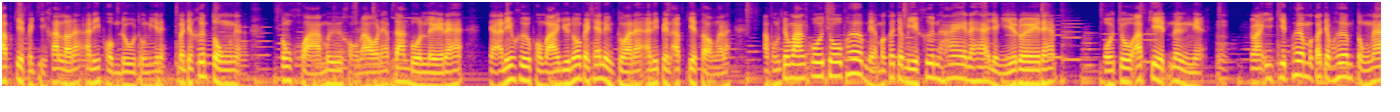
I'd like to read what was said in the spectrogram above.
อัปเกรดไปกี่ขั้นแล้วนะ อันนี้ผมดูตรงนี้เนี่ยมันจะขึ้นตรงเนี่ยตรงขวามือของเรานะครับด้านบนเลยนะฮะเนี่ยอันนี้คือผมวางยูโน่ไปแค่หนึ่งตัวนะ อันนี้เป็นอัปเกรดสองแล้วนะอะผมจะวางโกโจเพิ่มเนี่ยมันก็จะมีขึ้นให้นะฮะอย่างนี้เลยนะครับโกโจอัปเกรดหนึ่งเนี่ย อืมวางอีกิทเพิ่มมันก็จะเพิ่มตรงหน้า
